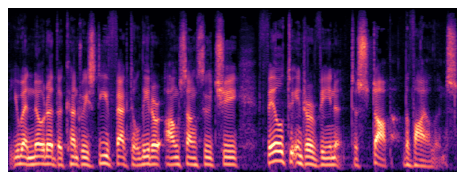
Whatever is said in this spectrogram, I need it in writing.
The UN noted the country's de facto leader Aung San Suu Kyi failed to intervene to stop the violence.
